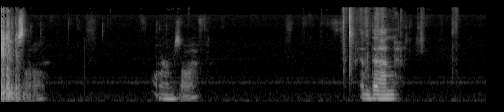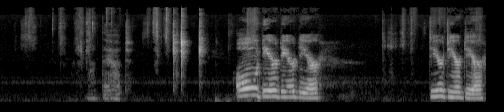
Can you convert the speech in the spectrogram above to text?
These little arms off. And then I want that. Oh dear, dear, dear. Dear, dear, dear.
